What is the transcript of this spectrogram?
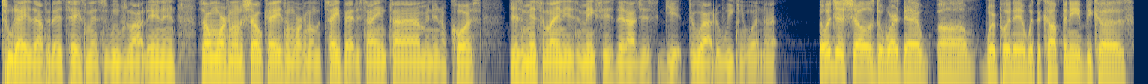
two days after that text message. We was locked in, and so I'm working on the showcase. I'm working on the tape at the same time, and then of course just miscellaneous mixes that I just get throughout the week and whatnot. So it just shows the work that um, we're putting in with the company because,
